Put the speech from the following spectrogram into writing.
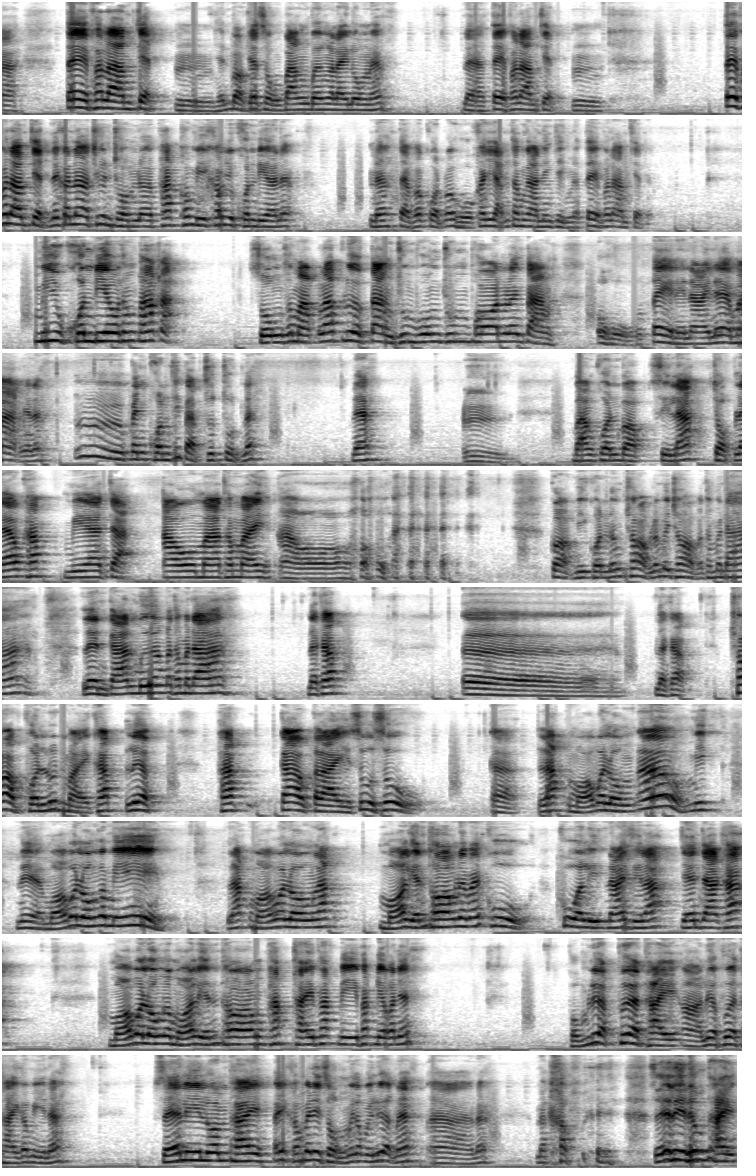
เต้พระรามเจ็ดอืม เห็นบอกจะส่งบังเบิงอะไรลงนะนะเต้พระรามเจ็ดอืม เต้พระรามเจ็ดนี่ก็น่าชื่นชมนะพักเขามีเขาอยู่คนเดียวนะ นะแต่ปรากฏว่าโหขยันทำงานจริงๆนะเต้พระรามเจ็ดมีอยู่คนเดียวทั้งพักอะ่ะ ส่งสมัครรับเลือกตั้งชุมพงชุมพรอะไรต่างๆโอ้โห เต้ในนายแน่มากเลยนะอืม เป็นคนที่แบบสุดๆนะ นะ อืม บางคนบอกศิละจบแล้วครับ เมียจะเอามาทำไม เอา ก็มีคนทั้งชอบและไม่ชอบมันธรรมดา เล่นการเมืองก็ธรรมดานะครับเอ่อ นะครับ ชอบคนรุ่นใหม่ครับ เลือกพักก้าวไกลสู้สู้อ่ารักหมอวรงค์อ้ามีเนี่ยหมอวรงก็มี รักหมอวรงรักหมอเหรียญทองได้ไหมคู่ คู่อรินายศิระเจนจาคะหมอวรงกับหมอเหรียญทองพักไทยพักดีพักเดียวกันเนี้ยผมเลือกเพื่อไทยอ่าเลือกเพื่อไทยก็มีนะ เสรีรวมไทยเฮ้ยเขาไม่ได้ส่งไม่ต้องไปเลือกนะ อ่านะนะครับ เสรีรวมไทย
